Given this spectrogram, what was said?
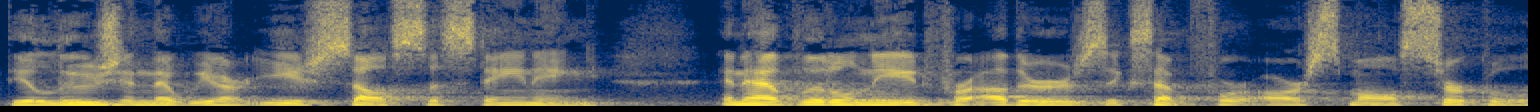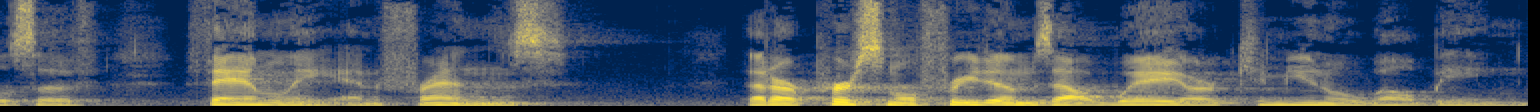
the illusion that we are each self sustaining and have little need for others except for our small circles of family and friends, that our personal freedoms outweigh our communal well being.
